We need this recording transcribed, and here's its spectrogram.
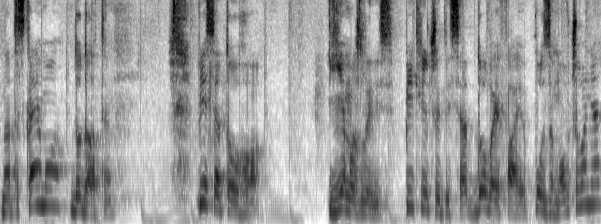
натискаємо Додати. Після того є можливість підключитися до Wi-Fi по замовчуванню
